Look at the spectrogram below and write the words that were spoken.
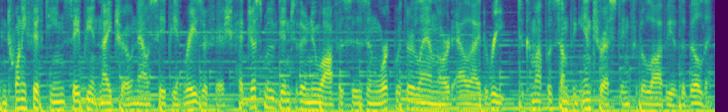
In 2015, Sapient Nitro, now Sapient Razorfish, had just moved into their new offices and worked with their landlord, Allied REIT, to come up with something interesting for the lobby of the building.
